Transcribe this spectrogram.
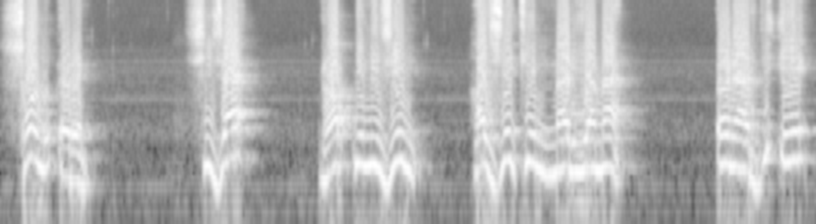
son verin. Size Rabbimizin Hazreti Meryem'e önerdiği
